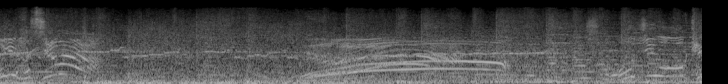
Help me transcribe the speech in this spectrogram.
追い柱だうわ長寿王ケ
